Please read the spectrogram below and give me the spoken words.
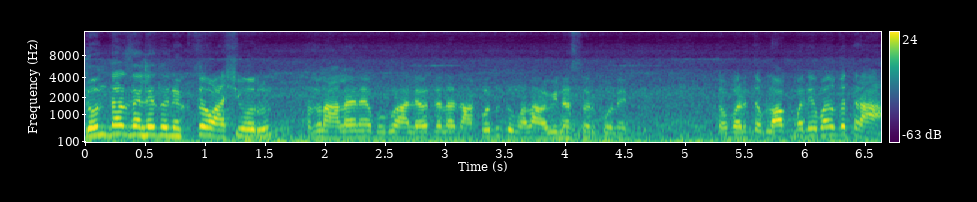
दोन तास झाले तो निघतो वाशीवरून. अजून आला नाही बघू आल्यावर त्याला दाखवतो तुम्हाला अविनाश सर कोण आहेत. तोपर्यंत ब्लॉगमध्ये बघत राहा.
